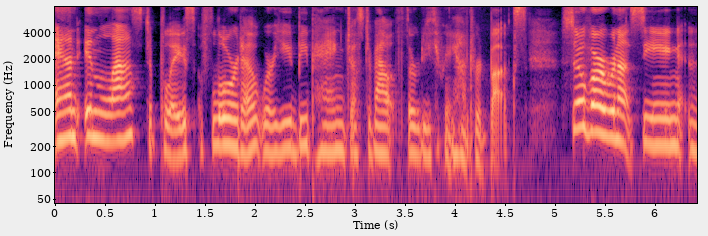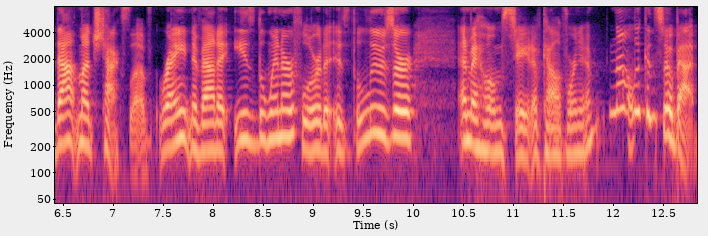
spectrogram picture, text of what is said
And in last place, Florida, where you'd be paying just about 3300 bucks. So far we're not seeing that much tax love, right? Nevada is the winner, Florida is the loser, and my home state of California not looking so bad.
